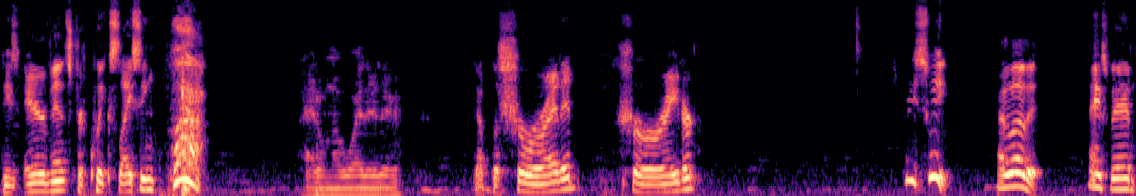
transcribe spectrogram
These air vents for quick slicing. I don't know why they're there. Got the shredded shredder. It's pretty sweet. I love it. Thanks, babe.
